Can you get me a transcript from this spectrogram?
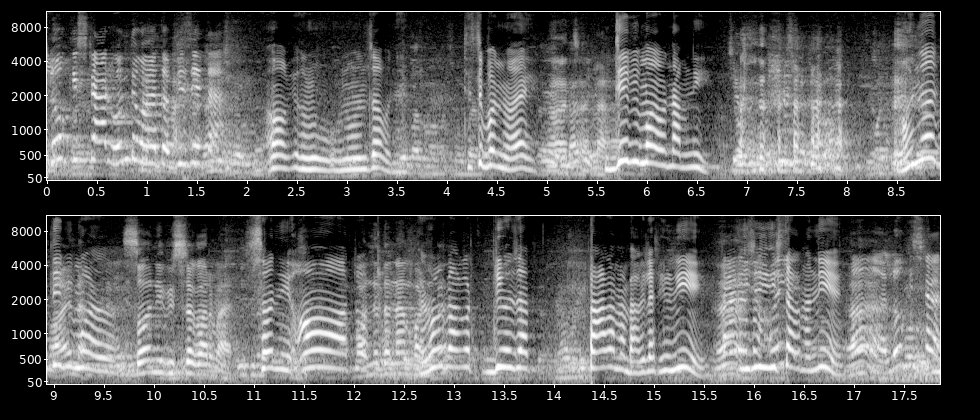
लोक स्टार हो नि त उहाँ त विजेता हुनुहुन्छ भने त्यस्तै भन्नु है? देवी मर नाम नि। होइन देवी मर सनी विश्वकर्मा। त। रोल्पाको दुई हजार बाह्रमा भाग लिएको थियो नि। स्टारमा नि। स्टार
